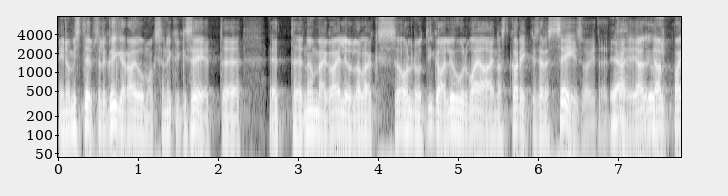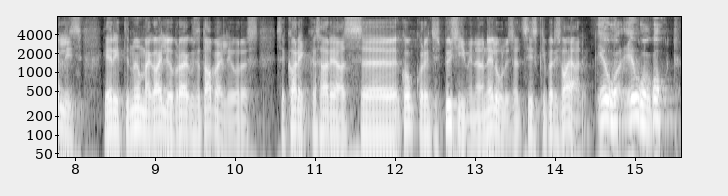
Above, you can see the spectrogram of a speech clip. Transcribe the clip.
ei no mis teeb selle kõige rajumaks, on ikkagi see, et, et Nõmme Kaljul oleks olnud igal juhul vaja ennast karikasarjast sees hoida, et ja, jalgpallis ja eriti Nõmme Kalju praeguse tabeli juures see karikasarjas eh, konkurentsis püsimine on eluliselt siiski päris vajalik. euro, eurokoht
